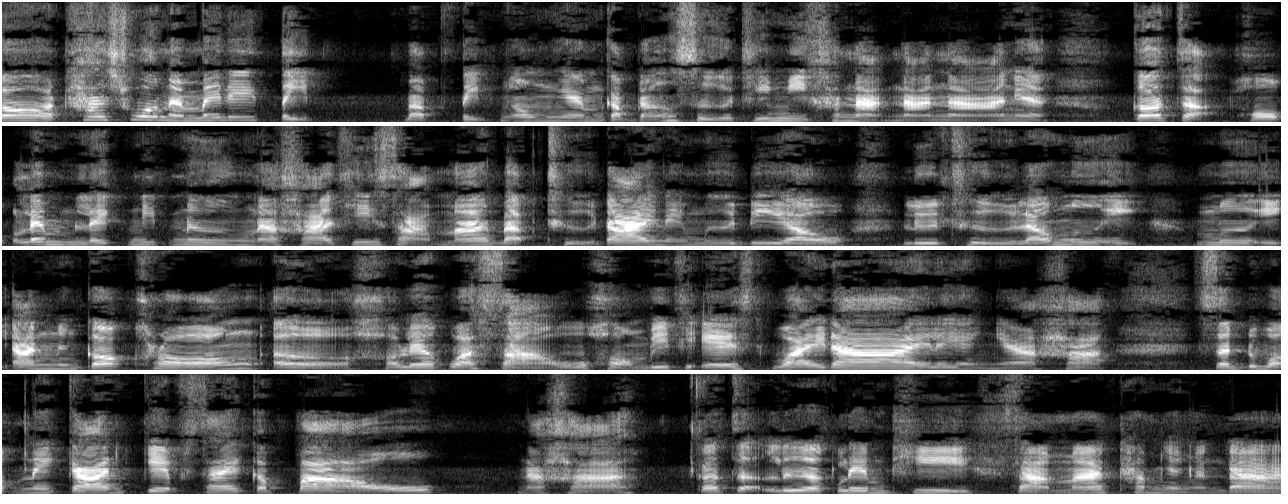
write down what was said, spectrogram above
ก็ถ้าช่วงนั้นไม่ได้ติดแบบติดงอมแงมกับหนังสือที่มีขนาดหนาๆเนี่ย ก็จะพกเล่มเล็กนิดนึงนะคะ ที่สามารถแบบถือได้ในมือเดียว หรือถือแล้วมืออีกมืออีกอันนึงก็คล้อง เออเขาเรียกว่าเสาของ BTS ไว้ได้อะไรอย่างเงี้ยค่ะ สะดวกในการเก็บใส่กระเป๋านะคะ ก็จะเลือกเล่มที่สามารถทำอย่างนั้นได้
